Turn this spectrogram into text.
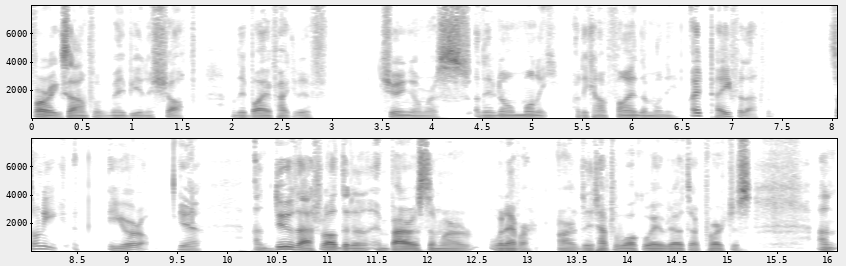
for example, maybe in a shop and they buy a packet of chewing gum or, and they've no money or they can't find the money, I'd pay for that. It's only a, a euro, Yeah. and do that rather than embarrass them or whatever, or they'd have to walk away without their purchase. And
